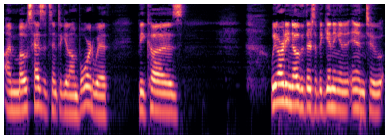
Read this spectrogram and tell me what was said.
I'm most hesitant to get on board with because we already know that there's a beginning and an end to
